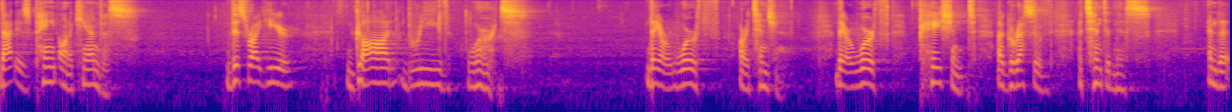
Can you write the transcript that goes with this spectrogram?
That is paint on a canvas. This right here, God breathed words. They are worth our attention. They are worth patient, aggressive attentiveness. And the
